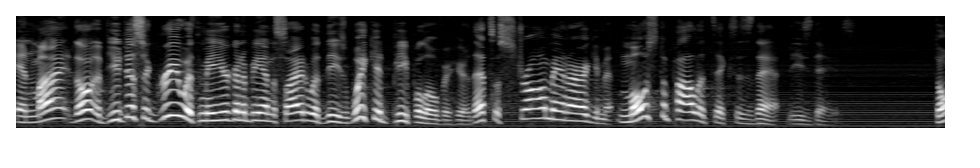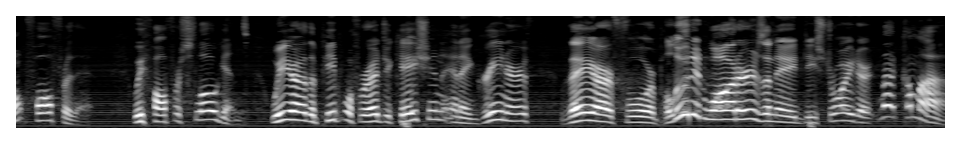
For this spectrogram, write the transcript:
and my though if you disagree with me, you're going to be on the side with these wicked people over here. That's a straw man argument. Most of politics is that these days. Don't fall for that. We fall for slogans. We are the people for education and a green earth. They are for polluted waters and a destroyed earth. No, come on.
